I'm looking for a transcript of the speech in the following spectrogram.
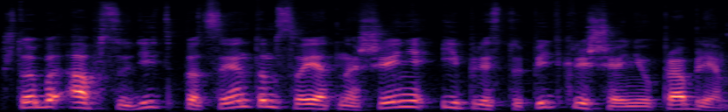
чтобы обсудить с пациентом свои отношения и приступить к решению проблем.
